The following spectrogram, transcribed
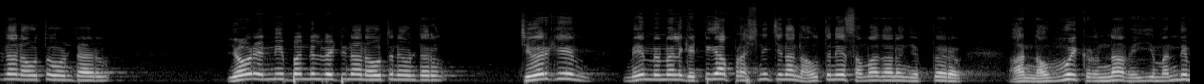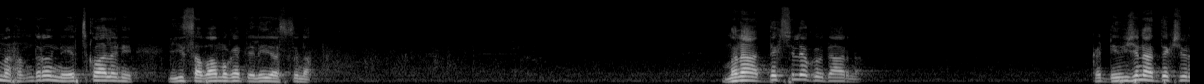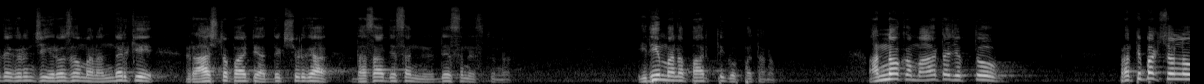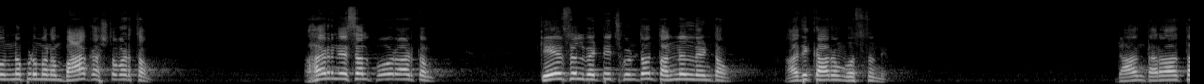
పెట్టినా నవ్వుతూ ఉంటారు. ఎవరు ఎన్ని ఇబ్బందులు పెట్టినా నవ్వుతూనే ఉంటారు. చివరికి మేము మిమ్మల్ని గట్టిగా ప్రశ్నించినా నవ్వుతూనే సమాధానం చెప్తారు. ఆ నవ్వు ఇక్కడ ఉన్న వెయ్యి మంది మనందరం నేర్చుకోవాలని ఈ సభాముఖం తెలియజేస్తున్నా. మన అధ్యక్షులే ఒక ఉదాహరణ. ఒక డివిజన్ అధ్యక్షుడి దగ్గర నుంచి ఈరోజు మనందరికీ రాష్ట్ర పార్టీ అధ్యక్షుడిగా దశాదిశ నిర్దేశన ఇస్తున్నారు ఇది మన పార్టీ గొప్పతనం. అన్న ఒక మాట చెప్తూ ప్రతిపక్షంలో ఉన్నప్పుడు మనం బాగా కష్టపడతాం. అహర్నిశలు పోరాడతాం. కేసులు పెట్టించుకుంటాం తన్నులు తింటాం. అధికారం వస్తుంది. దాని తర్వాత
